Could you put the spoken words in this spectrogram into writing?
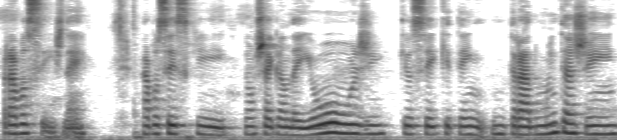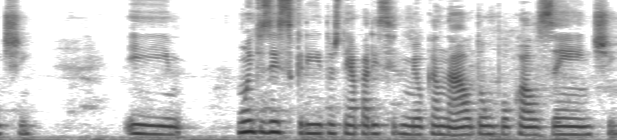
para vocês, né? Para vocês que estão chegando aí hoje, que eu sei que tem entrado muita gente e muitos inscritos têm aparecido no meu canal, estou um pouco ausente.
